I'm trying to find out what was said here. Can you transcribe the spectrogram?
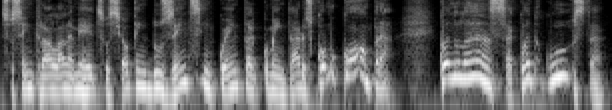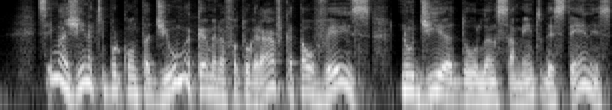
Se você entrar lá na minha rede social, tem 250 comentários. Como compra? Quando lança? Quanto custa? Você imagina que por conta de uma câmera fotográfica, talvez no dia do lançamento desse tênis,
